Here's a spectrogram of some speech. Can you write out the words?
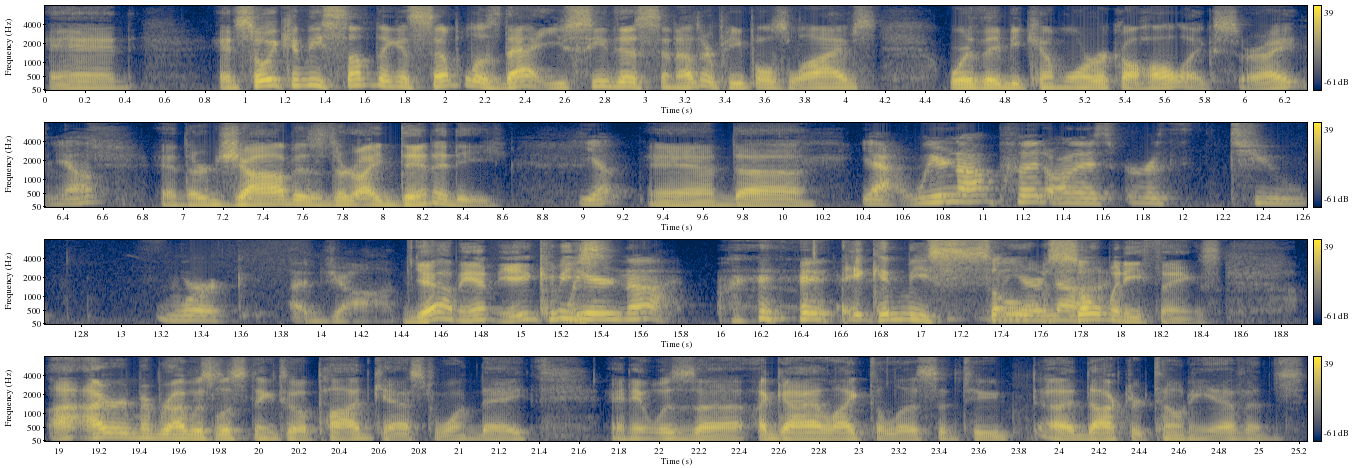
and and so it can be something as simple as that. You see this in other people's lives where they become workaholics, right? Yep. And their job is their identity, Yep. and uh, Yeah, we're not put on this earth to work a job. yeah, man, it can be We're not. it can be so so many things. I, I remember I was listening to a podcast one day, and it was uh, a guy I like to listen to, uh, Dr. Tony Evans,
